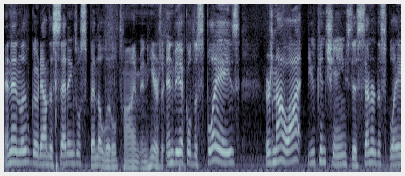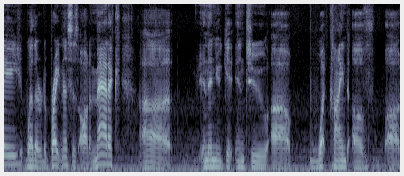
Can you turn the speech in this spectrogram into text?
And then we'll go down to settings. We'll spend a little time in here. So in-vehicle displays, there's not a lot. You can change the center display, whether the brightness is automatic. Uh, and then you get into uh, what kind of uh,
